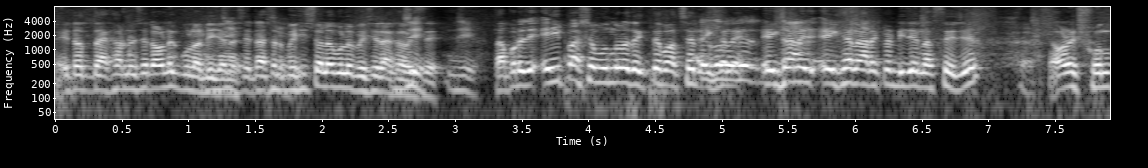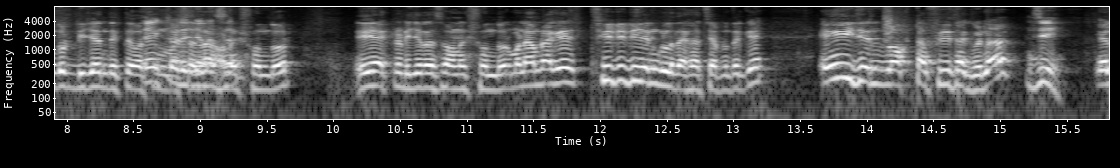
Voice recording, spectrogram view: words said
এটা দেখানো হয়েছে অনেকগুলো ডিজাইন আছে এটা আসলে বেশি চলে বলে বেশি রাখা হয়েছে। তারপরে যে এই পাশে বন্ধুরা দেখতে পাচ্ছেন এগুলো এইখানে এইখানে আরেকটা ডিজাইন আছে এই যে অনেক সুন্দর ডিজাইন দেখতে পাচ্ছেন। অনেক সুন্দর। এই একটা ডিজাইন আছে অনেক সুন্দর। মানে আমরা আগে থ্রি ডি ডিজাইনগুলো দেখাচ্ছি আপনাদেরকে। এই যে লকটা ফ্রি থাকবে না? জি। এই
